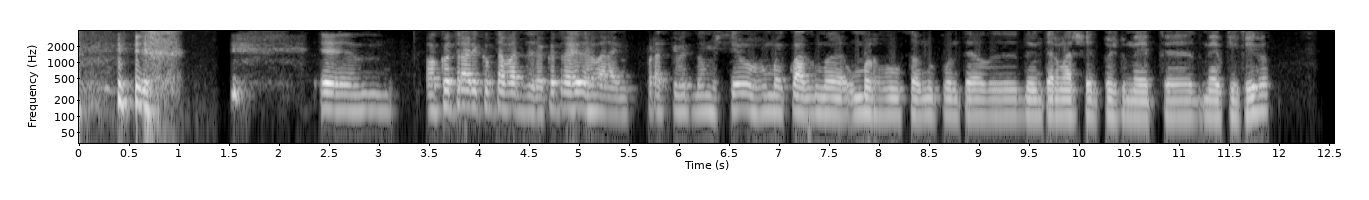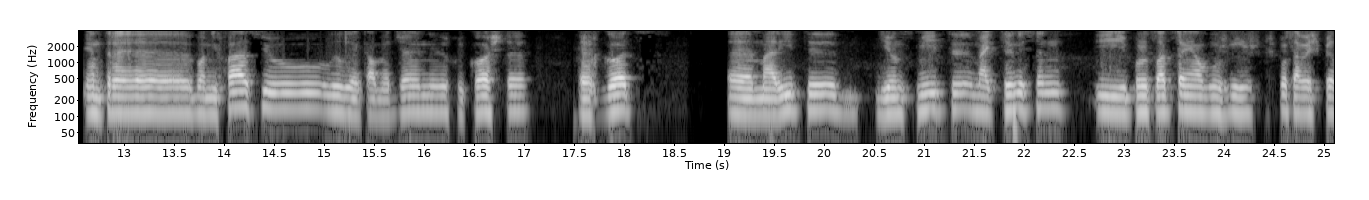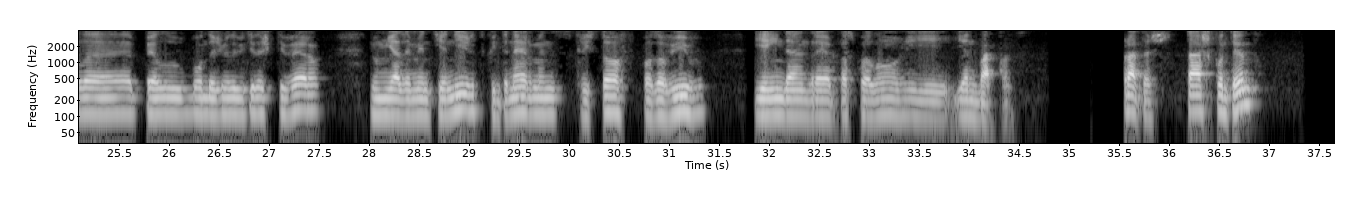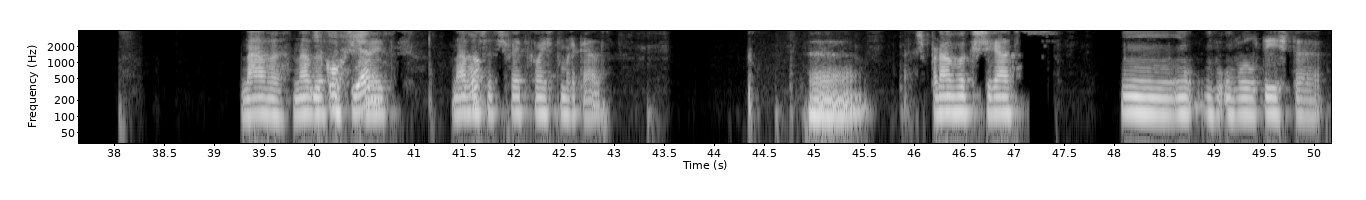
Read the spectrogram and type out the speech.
um, ao contrário, como estava a dizer, ao contrário da Bahrein, praticamente não mexeu, houve uma, quase uma, uma revolução no plantel do Intermarché depois de uma época, de uma época incrível. Entre Bonifácio, Lilian Calmejane, Rui Costa, Ergots, Marite, Dion Smith, Mike Tennyson e por outro lado tem alguns dos responsáveis pela, pelo bom 2022 que tiveram, nomeadamente Janir, Quinten Hermans, Christophe, Pós ao Vivo, e ainda André Pascoalon e Ian Batkins. Pratas, estás contente? Nada, nada e satisfeito. Nada Não? satisfeito com este mercado. Uh, esperava que chegasse um, um, um voltista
